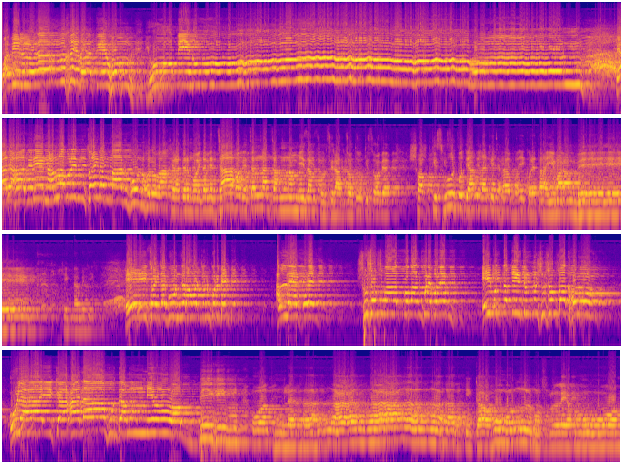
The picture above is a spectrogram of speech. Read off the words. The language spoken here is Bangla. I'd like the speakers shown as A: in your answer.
A: وبالآخرة هم يوقنون প্যারে হাজিরিন আল্লাহ বলেন ছয় নাম্বার গুণ হলো আখেরাতের ময়দানে যা হবে জান্নাত জাহান্নাম মিজান ফুলসিরাত যত কিছু হবে সব কিছুর প্রতি আল্লাহকে যারা ভয় করে তারা ঈমান আনবে ঠিক না বেটি এই ছয়টা গুণ যারা অর্জন করবে আল্লাহর পরে সুসংবাদ প্রদান করে বলেন এই মুদ্রাটির জন্য সুসংবাদ হলো উলাইকা আলা হুদাম মির রাব্বিহিম ওয়া উলাইকা হুমুল মুফলিহুন।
